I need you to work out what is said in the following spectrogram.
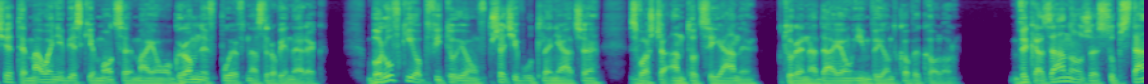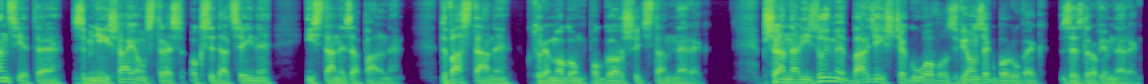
się, te małe niebieskie moce mają ogromny wpływ na zdrowie nerek. Borówki obfitują w przeciwutleniacze, zwłaszcza antocyjany, które nadają im wyjątkowy kolor. Wykazano, że substancje te zmniejszają stres oksydacyjny i stany zapalne. Dwa stany, które mogą pogorszyć stan nerek. Przeanalizujmy bardziej szczegółowo związek borówek ze zdrowiem nerek.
